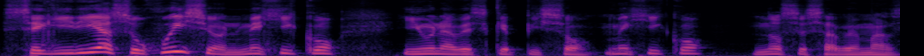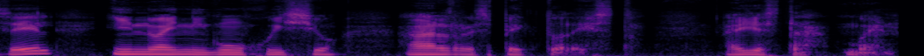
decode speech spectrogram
Seguiría su juicio en México y una vez que pisó México no se sabe más de él y no hay ningún juicio al respecto de esto. Ahí está. Bueno.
